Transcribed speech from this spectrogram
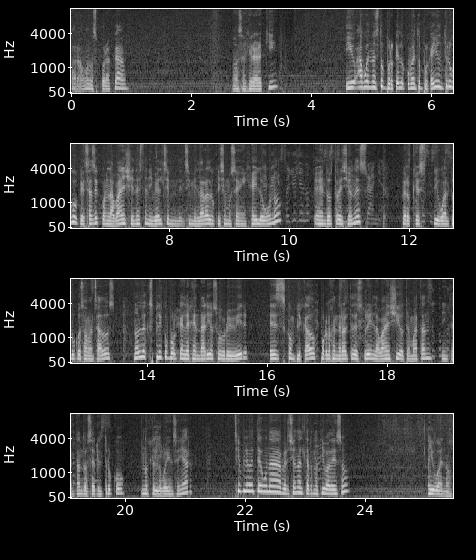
Ahora vámonos por acá. Vamos a girar aquí. Y, ah, bueno, esto por qué lo comento, porque hay un truco que se hace con la Banshee en este nivel similar a lo que hicimos en Halo 1, en dos traiciones, pero que es igual trucos avanzados. No lo explico porque en legendario sobrevivir es complicado, por lo general te destruyen la Banshee o te matan intentando hacer el truco, no te lo voy a enseñar. Simplemente una versión alternativa de eso. Y bueno,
